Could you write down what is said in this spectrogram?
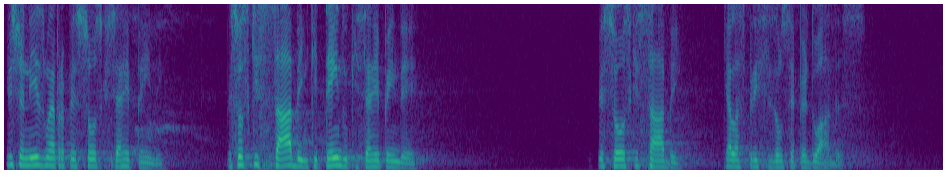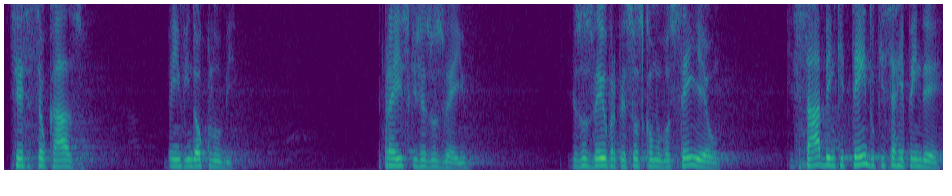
Cristianismo é para pessoas que se arrependem, pessoas que sabem que têm do que se arrepender, pessoas que sabem que elas precisam ser perdoadas. Se esse é seu caso, bem-vindo ao clube. É para isso que Jesus veio. Jesus veio para pessoas como você e eu, que sabem que têm do que se arrepender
